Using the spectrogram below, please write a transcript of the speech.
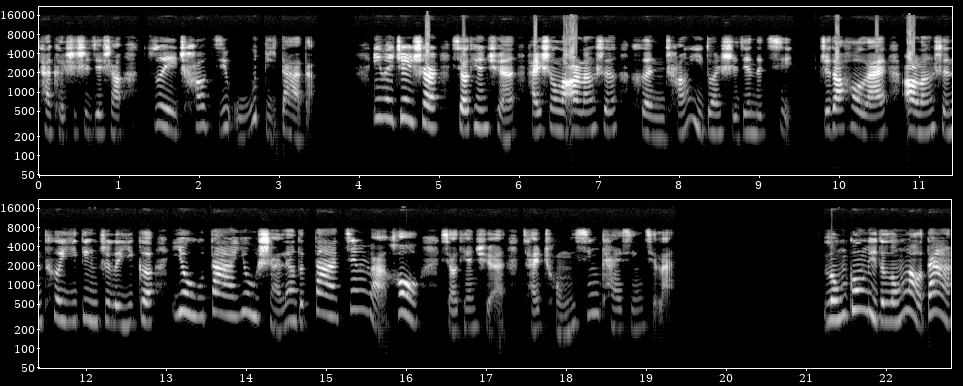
它可是世界上最超级无敌大的。因为这事儿，哮天犬还生了二郎神很长一段时间的气。直到后来，二郎神特意定制了一个又大又闪亮的大金碗后，哮天犬才重新开心起来。龙宫里的龙老大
